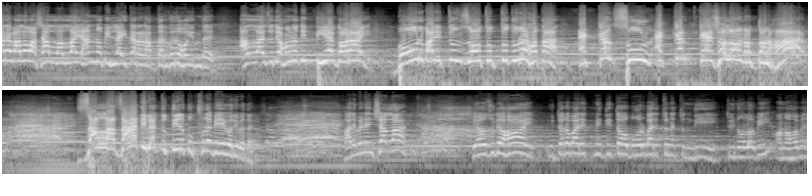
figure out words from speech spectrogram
আরে ভালোবাসে আল্লাহ আল্লাহ আন্ন বিল্লাহ তারা আবদার করে হইম দে। আল্লাহ যদি হনদিন বিয়ে গড়াই বউর বাড়ির তুন যৌতুক তো দূরের হতা একখান চুল একখান ক্যাশ হলো অনন্তর হার। জাল্লা যা দিবে তুই বুক ফুলে বিয়ে করিবে দেখ পারবে না ইনশাল্লাহ কেউ যদি হয়, উত্তর বাড়িত মি দিত বোর তো নেতুন দি। তুই নলবি, অন হবে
